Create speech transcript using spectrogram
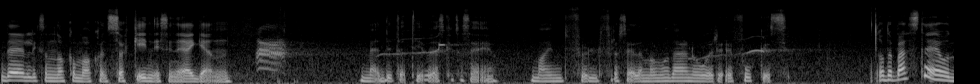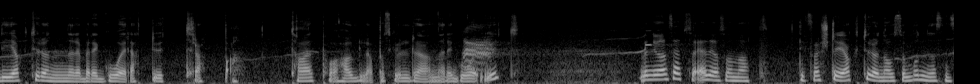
Det er liksom noe man kan søkke inn i sin egen meditative, jeg skal si, mindful, for å si det med moderne ord, fokus. Og det beste er jo de jaktturene når jeg bare går rett ut trappa. Tar på hagla på skuldra når jeg går ut. Men uansett så er det jo sånn at de første jaktturene så må du nesten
